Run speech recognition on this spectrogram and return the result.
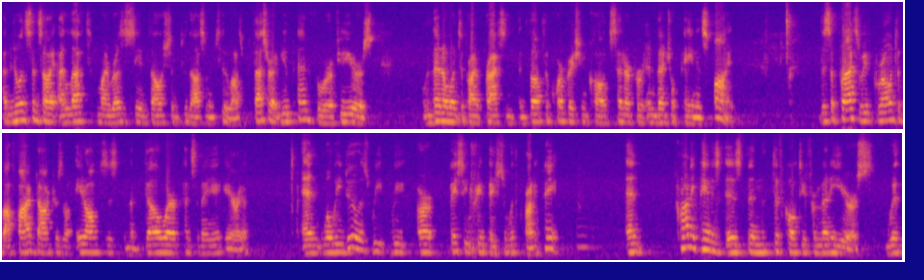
I've been doing it since I, I left my residency and fellowship in 2002. I was a professor at UPenn for a few years. And then I went to private practice and developed a corporation called Center for Interventional Pain and Spine. This is a practice we've grown to about five doctors, about eight offices in the Delaware, Pennsylvania area. And what we do is we, we are basically treat patients with chronic pain. Mm-hmm. And chronic pain has, has been difficulty for many years with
